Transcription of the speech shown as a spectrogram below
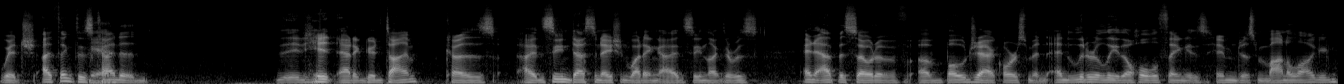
which I think this Yeah. kind of it hit at a good time because I had seen Destination Wedding. I had seen like there was an episode of of BoJack Horseman, and literally the whole thing is him just monologuing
